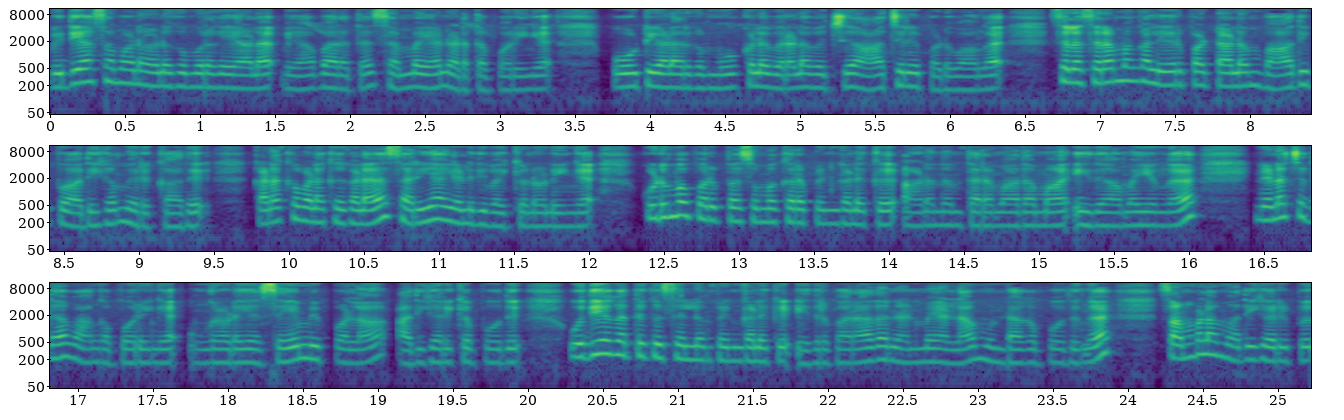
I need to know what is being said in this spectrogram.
வித்தியாசமான அணுகுமுறையால் வியாபாரத்தை செம்மையாக நடத்த போகிறீங்க போட்டியாளர்கள் மூக்களை விரல வச்சு ஆச்சரியப்படுவாங்க. சில சிரமங்கள் ஏற்பட்டாலும் பாதிப்பு அதிகம் இருக்காது. கணக்கு வழக்குகளை சரியாக எழுதி வைக்கணும் நீங்கள் குடும்ப பொறுப்பை சுமக்கிற பெண்களுக்கு ஆனந்தம் தர மாதமாக இது அமையுங்க. நினச்சதை வாங்க போகிறீங்க உங்களுடைய சேமிப்பெல்லாம் அதிகரிக்க போகுது. உத்தியோகத்துக்கு செல்லும் பெண்களுக்கு எதிர்பாராத நன்மையெல்லாம் உண்டாக போகுதுங்க. சம்பளம் அதிகரிப்பு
